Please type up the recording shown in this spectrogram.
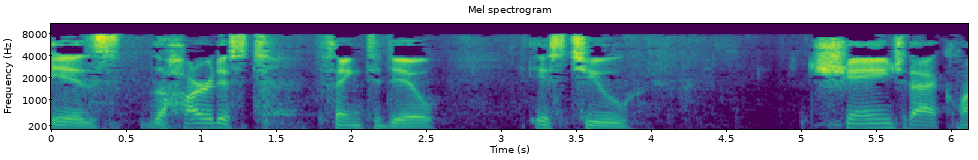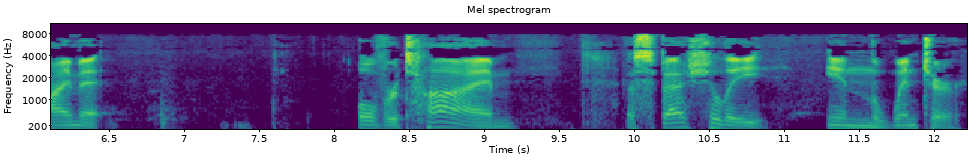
is the hardest thing to do is to change that climate over time, especially in the winter.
